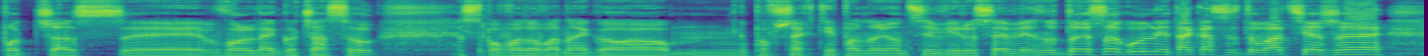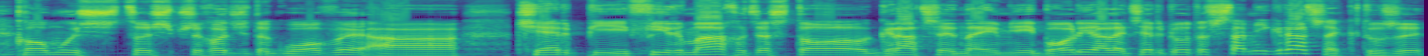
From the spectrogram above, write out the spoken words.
podczas e, wolnego czasu spowodowanego mm, powszechnie panującym wirusem, więc no to jest ogólnie taka sytuacja, że komuś coś przychodzi do głowy, a cierpi firma, chociaż to graczy najmniej boli, ale cierpią też sami gracze, którzy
